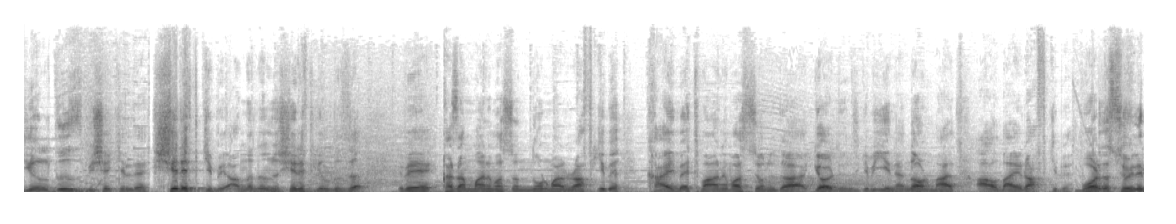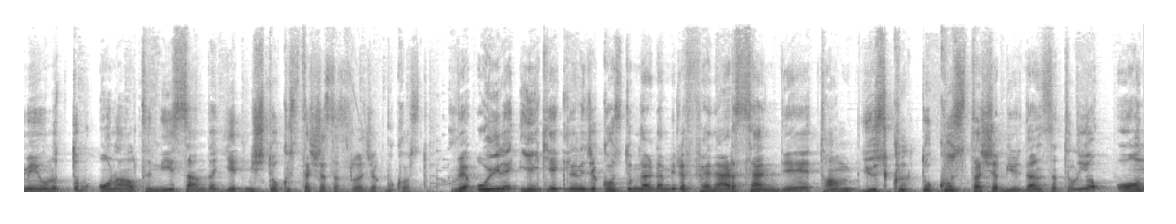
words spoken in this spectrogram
yıldız bir şekilde. Şerif gibi anladınız mı? Şerif yıldızı ve kazanma animasyonu normal raf gibi kaybetme animasyonu da gördüğünüz gibi yine normal albay raf gibi. Bu arada söylemeyi unuttum 16 Nisan'da 79 taşa satılacak bu kostüm. Ve oyuna ilk eklenecek kostümlerden biri Fener Sendi tam 149 taşa birden satılıyor 10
